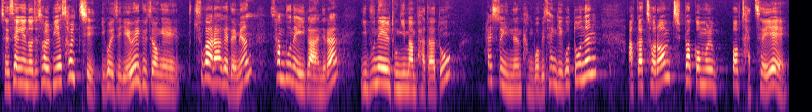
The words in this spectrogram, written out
재생에너지 설비의 설치 이걸 이제 예외 규정에 추가를 하게 되면 3분의 2가 아니라 2분의 1 동의만 받아도 할 수 있는 방법이 생기고 또는 아까처럼 집합건물법 자체에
